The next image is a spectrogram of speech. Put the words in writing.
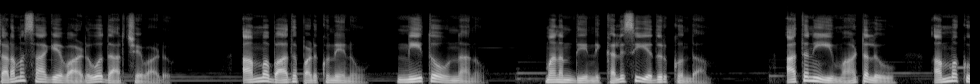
తడమసాగేవాడు ఓదార్చేవాడు అమ్మ బాధపడుకునేను నీతో ఉన్నాను. మనం దీన్ని కలిసి ఎదుర్కొందాం. అతని ఈ మాటలు అమ్మకు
